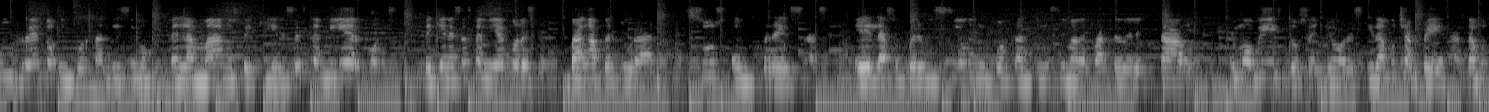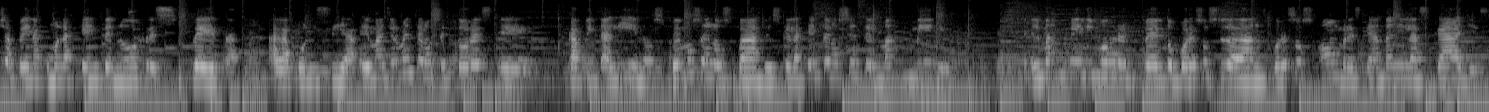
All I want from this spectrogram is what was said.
un reto importantísimo que está en las manos de quienes este miércoles, de quienes este miércoles van a aperturar sus empresas. Eh, la supervisión es importantísima de parte del Estado. Hemos visto, señores, y da mucha pena, da mucha pena cómo la gente no respeta a la policía, eh, mayormente en los sectores capitalinos, vemos en los barrios que la gente no siente el más mínimo, el más mínimo respeto por esos ciudadanos, por esos hombres que andan en las calles,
